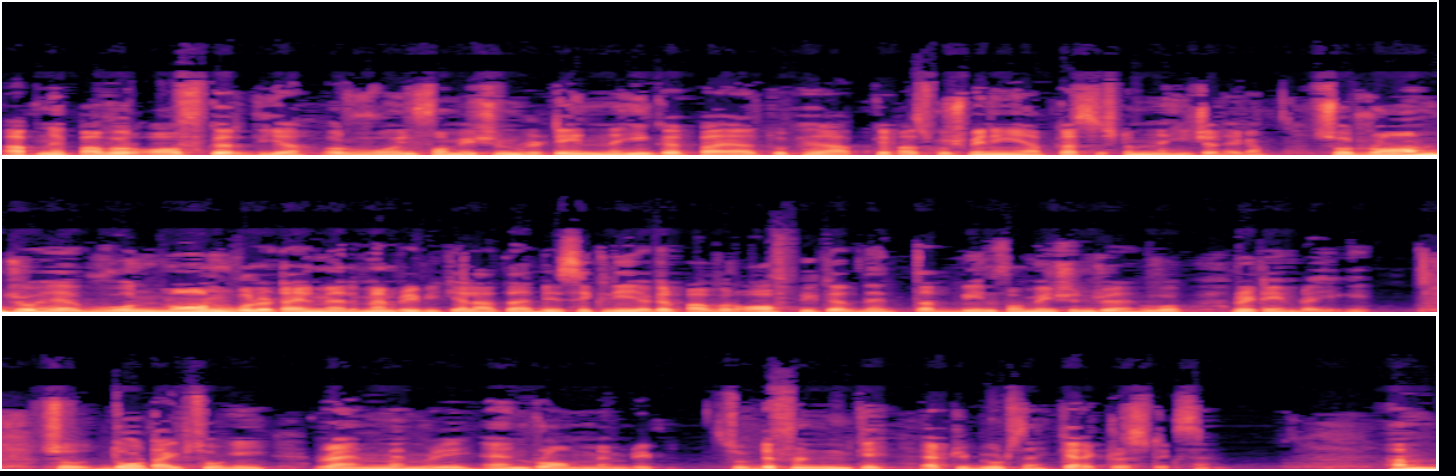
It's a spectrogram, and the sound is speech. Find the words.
آپ نے پاور آف کر دیا اور وہ انفارمیشن ریٹین نہیں کر پایا تو پھر آپ کے پاس کچھ بھی نہیں ہے آپ کا سسٹم نہیں چلے گا. سو so, روم جو ہے وہ نان وولٹائل میموری بھی کہلاتا ہے. بیسکلی اگر پاور آف بھی کر دیں تب بھی انفارمیشن جو ہے وہ ریٹین رہے گی. سو دو ٹائپس ہوگی RAM memory and ROM memory so different ان کے ایٹریبیوٹس ہیں کیریکٹرسٹکس ہیں. ہم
